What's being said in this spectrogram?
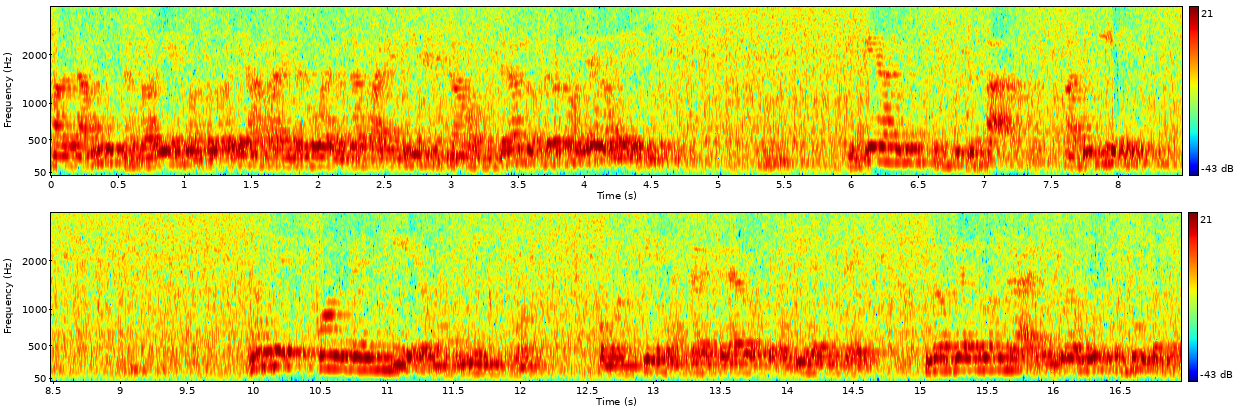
falta mucho todavía, cuando lo veían aparecer, bueno, ya apareció, estamos esperando, pero no, ya lo ven. Y quedan estupefactos, patiquietos. No se convencieron a sí mismos, como nos quieren hacer creer los que no tienen fe, sino que al contrario, fueron muy duros de.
